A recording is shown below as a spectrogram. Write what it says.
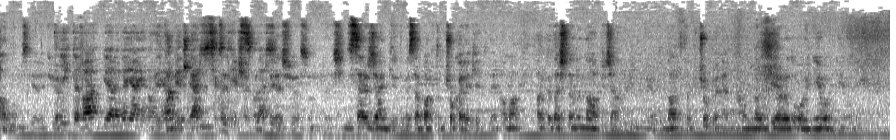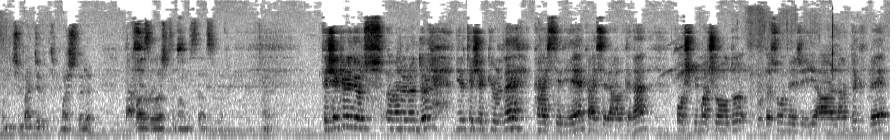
almamız gerekiyor. İlk defa bir arada yan yana E, oynayan tabii oyuncular yani sıkıntı yaşadılar. Sıkıntı yaşıyorsun. E, Şimdi Sercan girdi. Mesela baktım çok hareketli ama arkadaşlarının ne yapacağını bilmiyor. Bunlar da tabii çok önemli. Onları bir arada oynaya oynaya olur. için bence bu tip maçları Daha fazlalaştırmamız lazım. Teşekkür ediyoruz Ömer Üründül. Bir teşekkür de Kayseri'ye, Kayseri halkına. Hoş bir maç oldu. Burada son derece iyi ağırlandık ve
